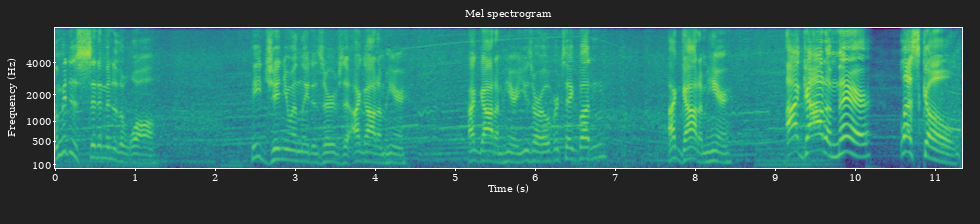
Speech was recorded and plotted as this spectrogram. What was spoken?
Let me just sit him into the wall. He genuinely deserves it. I got him here. I got him here. Use our overtake button. I got him here. I got him there. Let's go.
